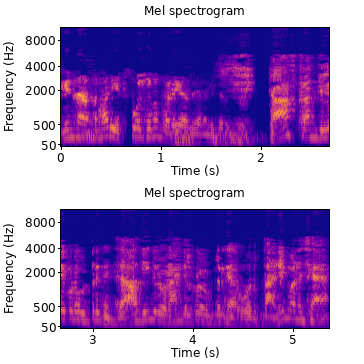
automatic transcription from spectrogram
முன்ன அந்த மாதிரி எக்ஸ்போசரும் கிடையாது எனக்கு தெரிஞ்சு. காஸ்ட் ஆங்கிலே கூட விட்டுருங்க. ஜாதிங்கிற ஒரு ஆங்கிள் கூட விட்டுருங்க. ஒரு தனி மனுஷன்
